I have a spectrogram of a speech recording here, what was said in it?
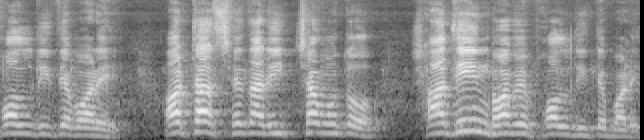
ফল দিতে পারে, অর্থাৎ সে তার ইচ্ছা মতো স্বাধীনভাবে ফল দিতে পারে।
